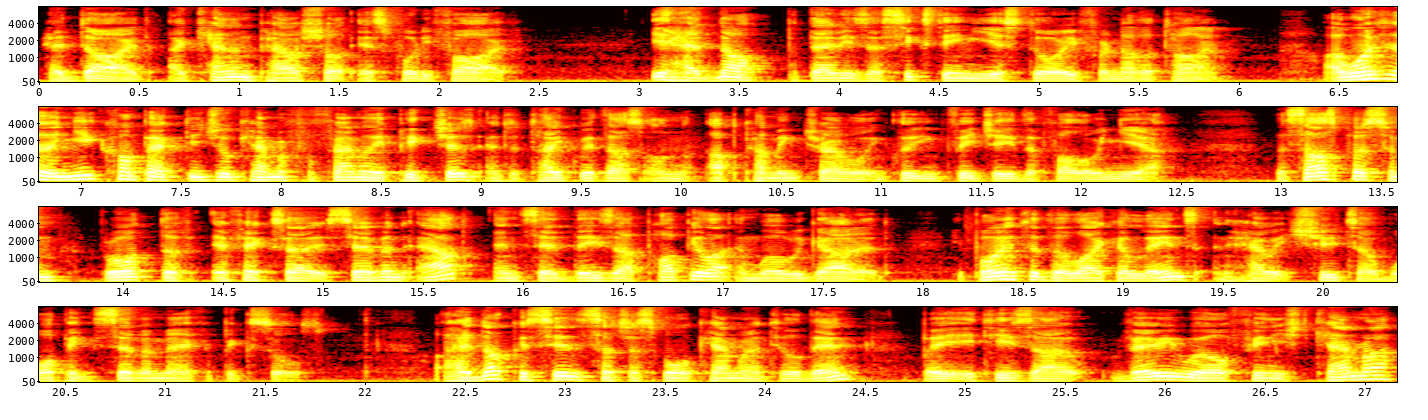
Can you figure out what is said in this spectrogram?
had died, a Canon PowerShot S45. It had not, but that is a 16 year story for another time. I wanted a new compact digital camera for family pictures and to take with us on upcoming travel, including Fiji the following year. The salesperson brought the FX07 out and said these are popular and well regarded. He pointed to the Leica lens and how it shoots a whopping 7 megapixels. I had not considered such a small camera until then, but it is a very well finished camera,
